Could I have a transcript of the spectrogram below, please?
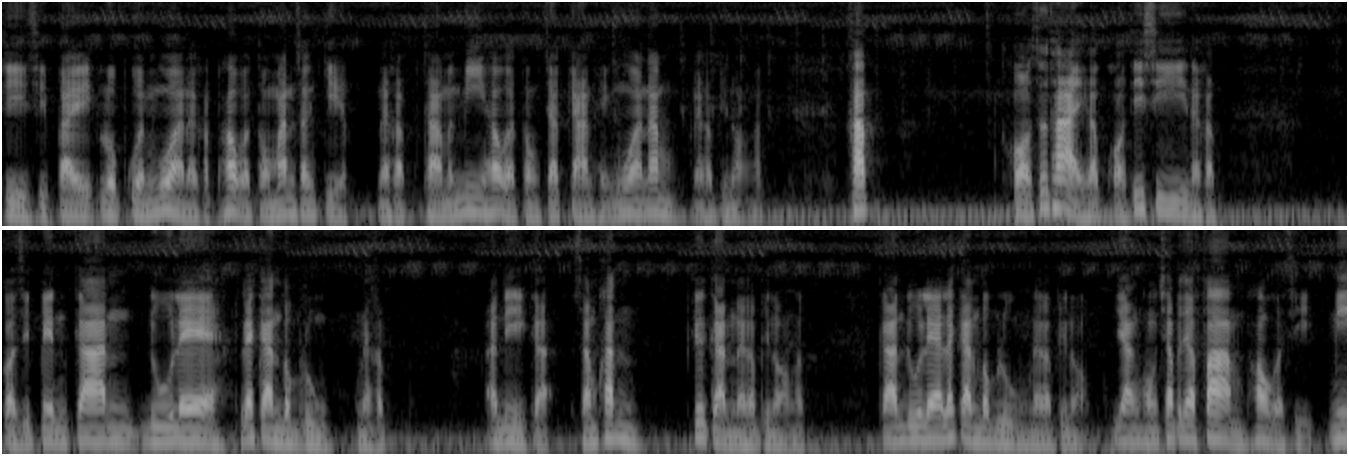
ที่สิไปรบกวนงัวนะครับเท่ากับต้องมั่นสังเกตนะครับถ้ามันมีเท่ากับต้องจัดการให้งัวน้ำนะครับพี่น้องครับครับข้อสุดท้ายครับข้อที่4นะครับ ก็สิเป็นการดูแลและการบำรุงนะครับ อันนี้ก็สำคัญคือกันนะครับพี่น้องครับ การดูแลและการบำรุงนะครับพี่น้องอย่างของชาพยาฟาร์มเฮากับสิมี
